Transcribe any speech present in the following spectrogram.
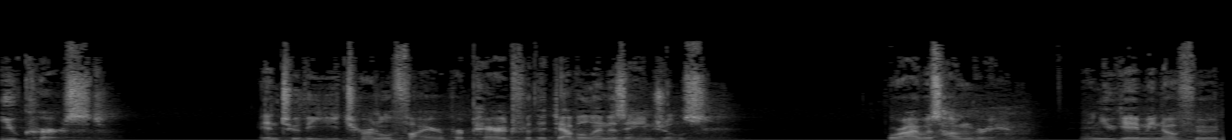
you cursed, into the eternal fire prepared for the devil and his angels. For I was hungry, and you gave me no food.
